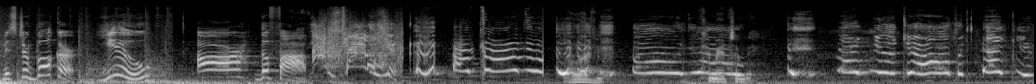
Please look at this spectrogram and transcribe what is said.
Mr. Booker, you are the father. I told you. I told you. I love you. Oh, Come here to me. Thank you, Charles. Thank you.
